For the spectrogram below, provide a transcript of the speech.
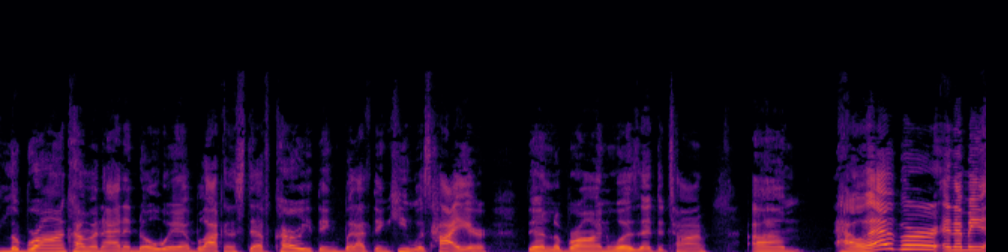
LeBron coming out of nowhere and blocking Steph Curry thing, but I think he was higher than LeBron was at the time. Um, however, and I mean,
